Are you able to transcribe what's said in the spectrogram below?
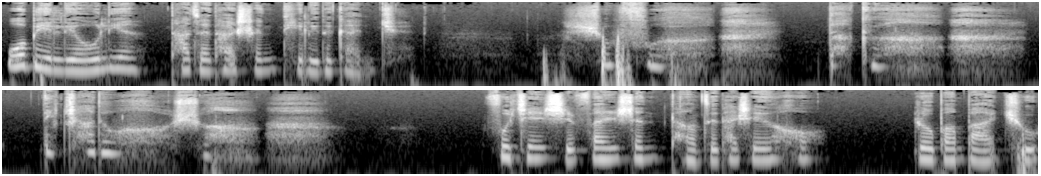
我比留恋他在他身体里的感觉。舒服，大哥，你插的我好爽。父亲时翻身躺在他身后，肉棒拔出。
